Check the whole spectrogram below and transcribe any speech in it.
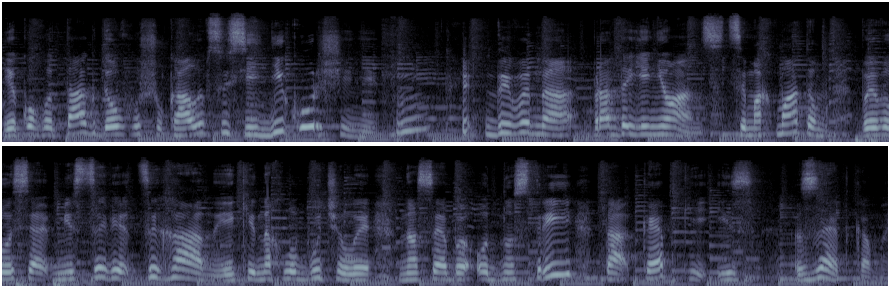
якого так довго шукали в сусідній Курщині. Хм, Дивина. Правда, є нюанс. Цим Ахматом виявилися місцеві цигани, які нахлобучили на себе однострій та кепки із зетками.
